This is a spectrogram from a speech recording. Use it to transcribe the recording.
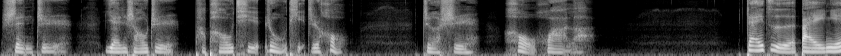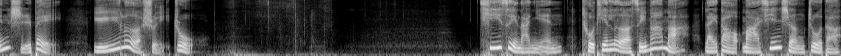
甚至燃烧至他抛弃肉体之后，这是后话了。摘自《百年十倍娱乐水注》。七岁那年，楚天乐随妈妈来到马先生住的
